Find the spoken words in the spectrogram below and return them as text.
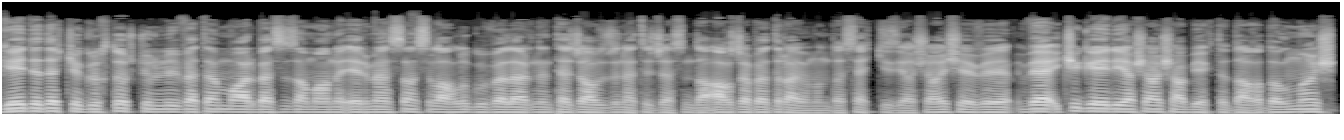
Qeyd edək ki, 44 günlük vətən müharibəsi zamanı Ermənistan silahlı qüvvələrinin təcavüzü nəticəsində Ağcabədi rayonunda 8 yaşayış evi və 2 qeyri-yaşayış obyekti dağıdılmış,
